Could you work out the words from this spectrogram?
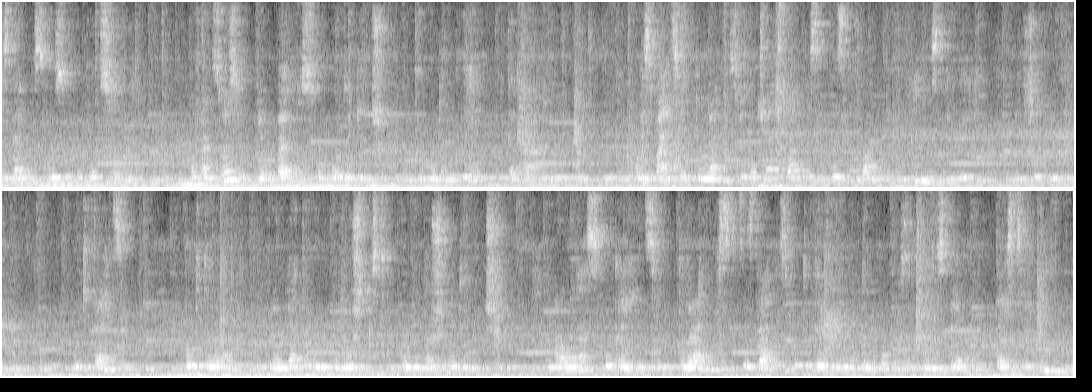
і здатність вислухати особу. У французів як певну свободу іншого, його думки та далі. У іспанців толерантність означає здатність визнавати відмінність ідей інших людей. У китайців бути толерантним, проявляти великодушність по відношенню до інших. А у нас, українців, толерантність це здатність бути терпимим до когось, стриманим та стійким.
